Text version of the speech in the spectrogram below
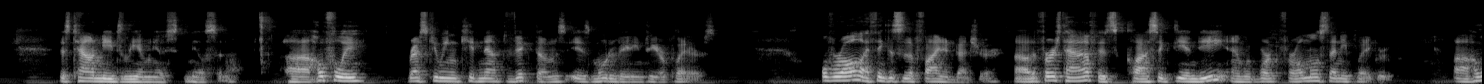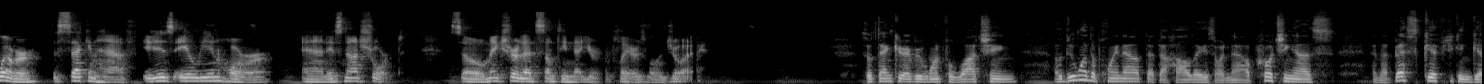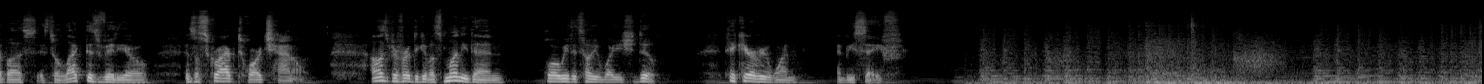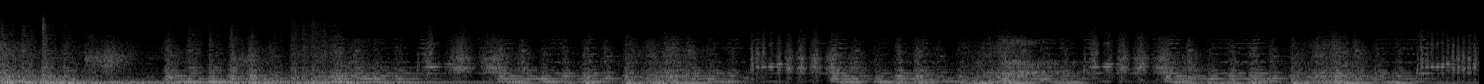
This town needs Liam Neeson. Uh, hopefully, rescuing kidnapped victims is motivating to your players overall, I think this is a fine adventure. Uh, the first half is classic D&D and would work for almost any playgroup. Uh, however, the second half is alien horror and it's not short. So make sure that's something that your players will enjoy. So thank you everyone for watching. I do want to point out that the holidays are now approaching us and the best gift you can give us is to like this video and subscribe to our channel. Unless you prefer to give us money then, who are we to tell you what you should do? Take care everyone and be safe.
